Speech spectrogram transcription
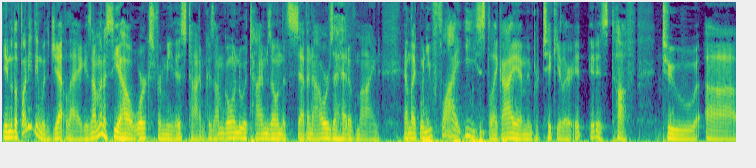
you know, the funny thing with jet lag is I'm going to see how it works for me this time because I'm going to a time zone that's seven hours ahead of mine. And like when you fly east, like I am in particular, it, it is tough to uh,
